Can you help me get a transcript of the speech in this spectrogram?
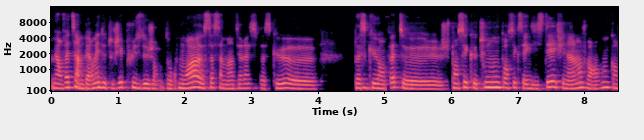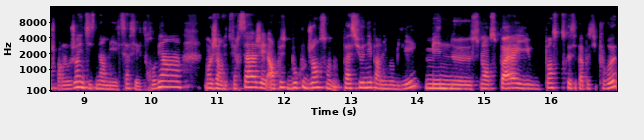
Mais en fait, ça me permet de toucher plus de gens. Donc, moi, ça, ça m'intéresse parce que parce que en fait, euh, je pensais que tout le monde pensait que ça existait. Et finalement, je me rends compte quand je parle aux gens, ils disent non, mais ça, c'est trop bien. Moi, j'ai envie de faire ça. En plus, beaucoup de gens sont passionnés par l'immobilier, mais ne se lancent pas ou pensent que c'est pas possible pour eux.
